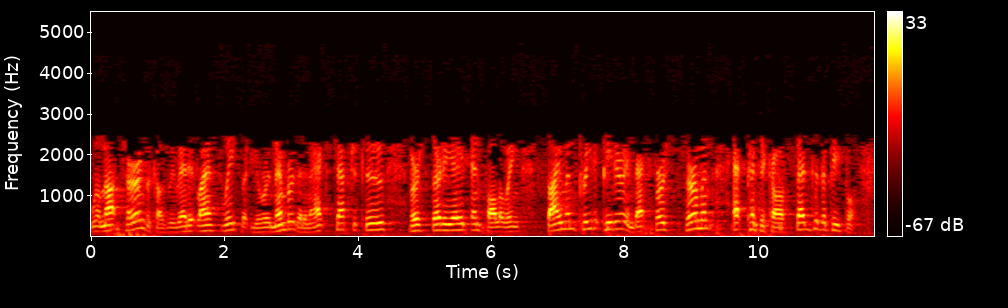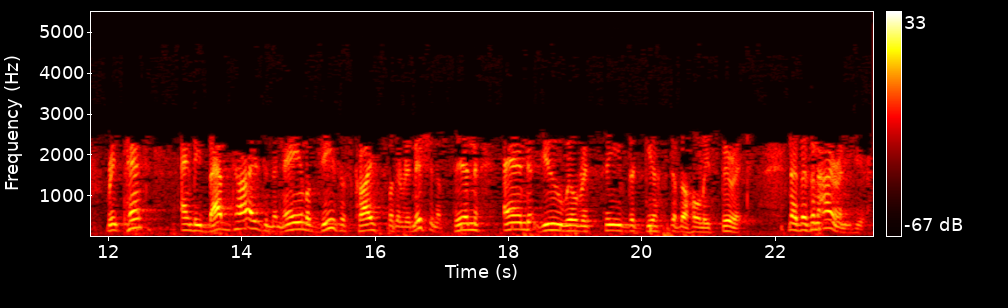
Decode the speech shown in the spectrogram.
will not turn because we read it last week, but you'll remember that in Acts chapter 2, verse 38 and following, Simon Peter in that first sermon at Pentecost said to the people, Repent and be baptized in the name of Jesus Christ for the remission of sin, and you will receive the gift of the Holy Spirit. Now, there's an irony here.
